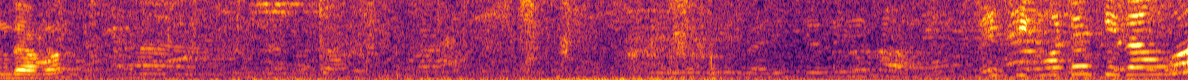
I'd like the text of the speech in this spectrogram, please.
বন্ধ আমার এই সিংহটার কি দাম গো?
